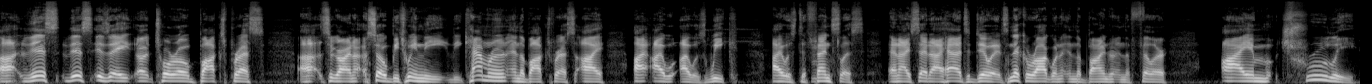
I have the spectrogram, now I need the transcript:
Uh, this this is a, a Toro box press uh, cigar. And so between the the Cameroon and the box press, I I, I, I was weak. I was defenseless, and I said I had to do it. It's Nicaraguan in the binder and the filler. I am truly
